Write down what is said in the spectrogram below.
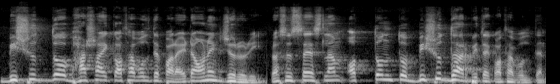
বিশুদ্ধ ভাষায় কথা বলতে পারা এটা অনেক জরুরি। রাসুসাহ ইসলাম অত্যন্ত বিশুদ্ধ আরবিতে কথা বলতেন।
